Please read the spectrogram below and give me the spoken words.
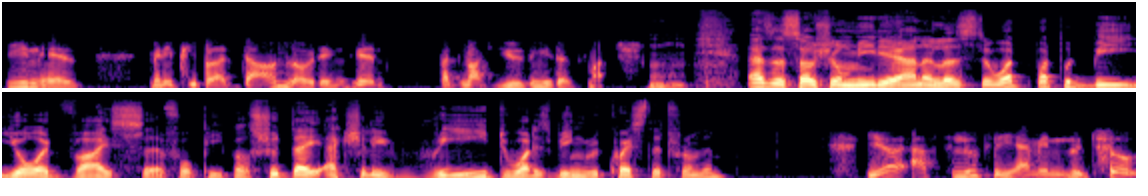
seen is many people are downloading it, but not using it as much. Mm-hmm. As a social media analyst, what, what would be your advice uh, for people? Should they actually read what is being requested from them? Yeah, absolutely. I mean, so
